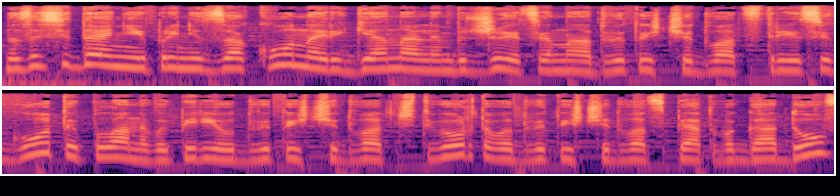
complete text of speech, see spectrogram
На заседании принят закон о региональном бюджете на 2023 год и плановый период 2024-2025 годов.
